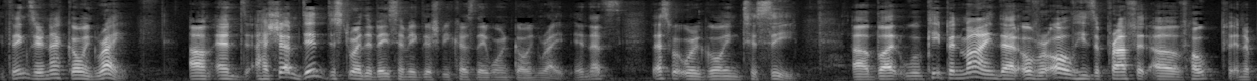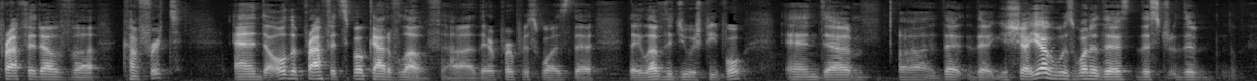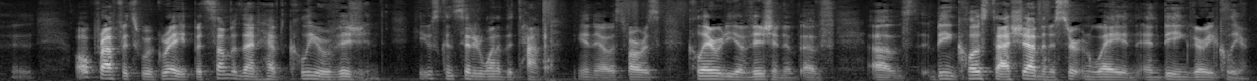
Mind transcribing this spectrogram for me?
things are not going right. Um, and Hashem did destroy the Beis Hamikdash because they weren't going right, and that's that's what we're going to see. Uh, but we'll keep in mind that overall, he's a prophet of hope and a prophet of uh, comfort and all the prophets spoke out of love. Uh, their purpose was that they loved the Jewish people, and um, uh, the the Yeshayahu was one of the the, the uh, all prophets were great, but some of them had clear vision. He was considered one of the top, you know, as far as clarity of vision of of, of being close to Hashem in a certain way and, and being very clear.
